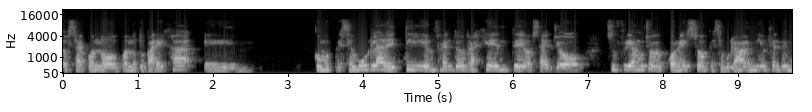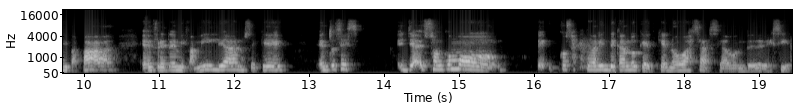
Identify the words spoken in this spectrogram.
o sea, cuando, cuando tu pareja eh, como que se burla de ti en frente de otra gente, o sea, yo sufría mucho con eso, que se burlaba de mí en frente de mi papá, en frente de mi familia, no sé qué. Entonces, ya son como eh, cosas que te van indicando que, que no vas hacia donde debes ir.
